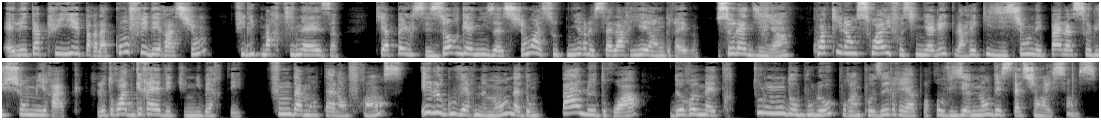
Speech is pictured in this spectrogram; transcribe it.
elle est appuyée par la Confédération, Philippe Martinez, qui appelle ses organisations à soutenir les salariés en grève. Cela dit, hein, Quoi qu'il en soit, il faut signaler que la réquisition n'est pas la solution miracle. Le droit de grève est une liberté fondamentale en France et le gouvernement n'a donc pas le droit de remettre tout le monde au boulot pour imposer le réapprovisionnement des stations essence.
